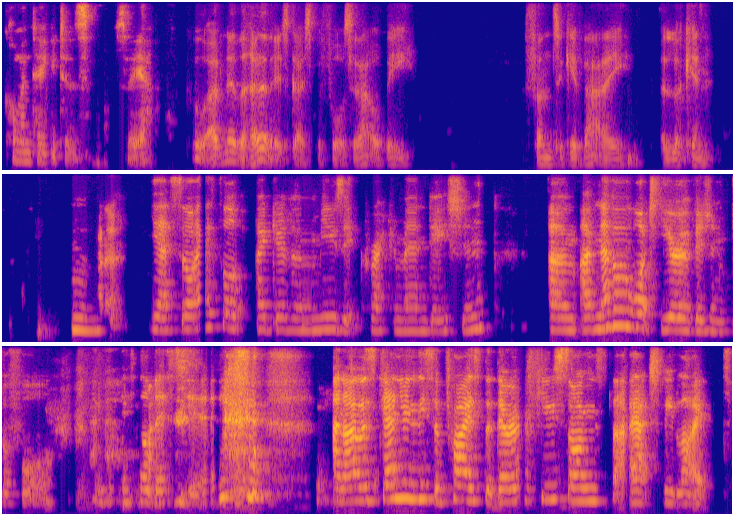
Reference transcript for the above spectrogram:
commentators. So yeah. Cool. I've never heard of those guys before, so that'll be fun to give that a, a look in. Mm. Yeah, so I thought I'd give a music recommendation. Um, I've never watched Eurovision before until this year. and I was genuinely surprised that there are a few songs that I actually liked.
